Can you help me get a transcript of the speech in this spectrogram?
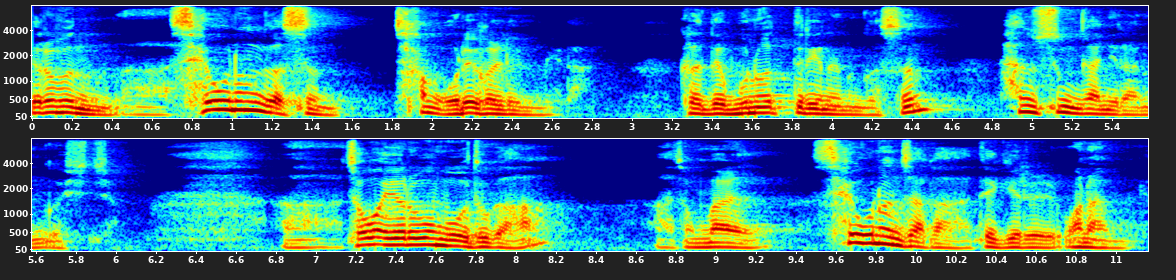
여러분, 세우는 것은 참 오래 걸립니다. 그런데 무너뜨리는 것은 한순간이라는 것이죠. 아, 저와 여러분 모두가 아, 정말 세우는 자가 되기를 원합니다.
